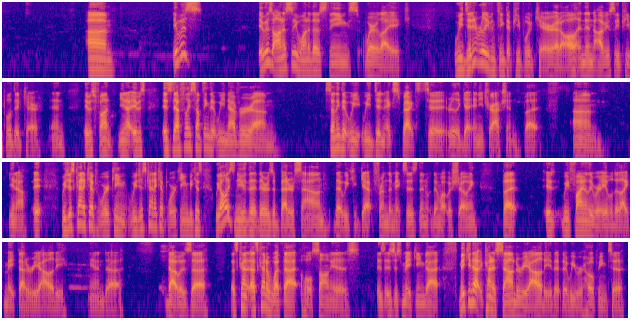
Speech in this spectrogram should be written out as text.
um, it was, it was honestly one of those things where like we didn't really even think that people would care at all and then obviously people did care and it was fun. You know it was it's definitely something that we never um something that we we didn't expect to really get any traction but um you know it we just kind of kept working we just kind of kept working because we always knew that there was a better sound that we could get from the mixes than than what was showing but it, we finally were able to like make that a reality. And uh that was uh that's kind of that's kind of what that whole song is is is just making that making that kind of sound a reality that that we were hoping to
